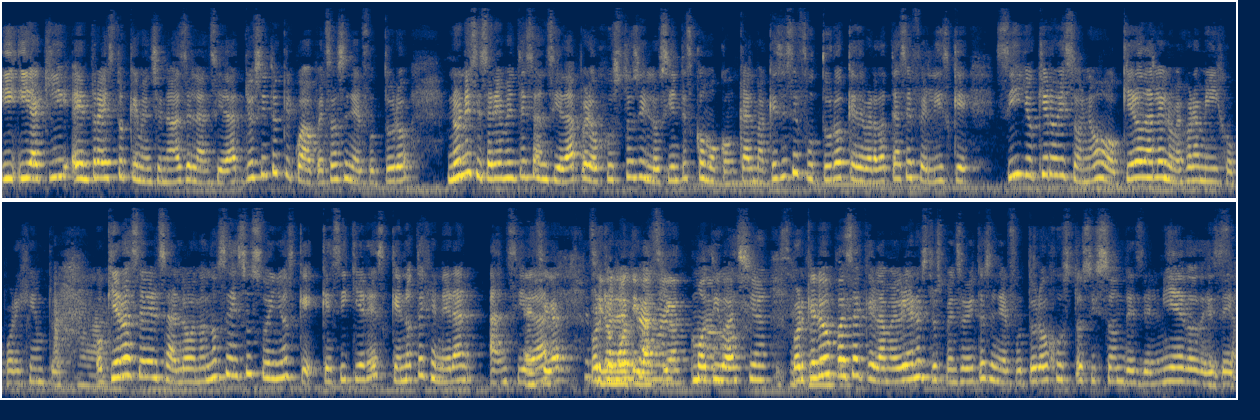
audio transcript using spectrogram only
y, y, aquí entra esto que mencionabas de la ansiedad. Yo siento que cuando pensamos en el futuro, no necesariamente es ansiedad, pero justo si lo sientes como con calma, que es ese futuro que de verdad te hace feliz, que sí, yo quiero eso, ¿no? O quiero darle lo mejor a mi hijo, por ejemplo. O quiero hacer el salón, o no sé, esos sueños que, que sí quieres, que no te generan ansiedad. ansiedad porque motivación. Motivación. porque luego pasa que la mayoría de nuestros pensamientos en el futuro justo sí son desde el miedo, desde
